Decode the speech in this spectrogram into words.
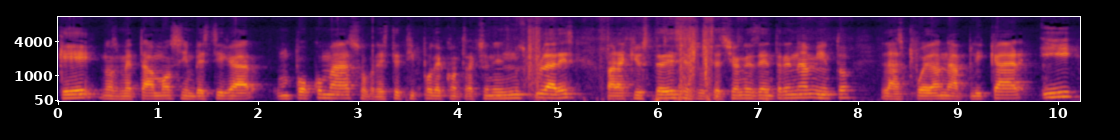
que nos metamos a investigar un poco más sobre este tipo de contracciones musculares para que ustedes en sus sesiones de entrenamiento las puedan aplicar y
